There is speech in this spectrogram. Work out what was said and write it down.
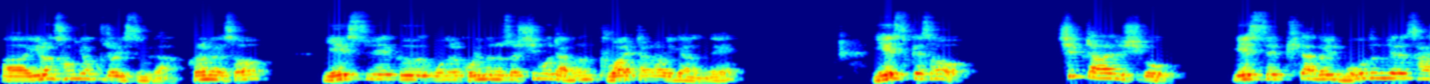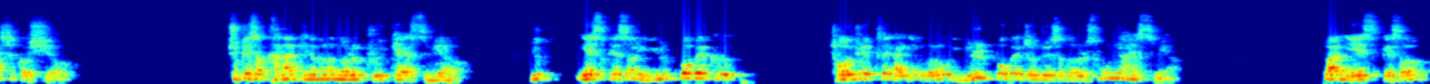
어, 이런 성경 구절이 있습니다. 그러면서 예수의 그 오늘 고린도전서 15장은 부활장이라고 얘기하는데 예수께서 십자가를 주시고 예수의 피가 너희 모든 죄를 사실 것이요. 주께서 가난 기름으로 너를 부익게 하였으며 예수께서 율법의 그 저주의 틀에 달림으로 율법의 저주에서 너를 속량하였으며 또한 예수께서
